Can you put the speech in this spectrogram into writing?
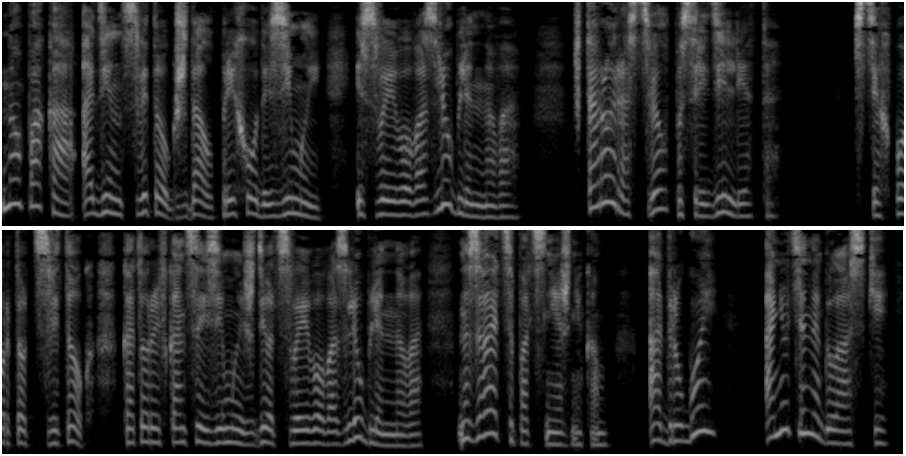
Но пока один цветок ждал прихода зимы и своего возлюбленного, второй расцвел посреди лета. С тех пор тот цветок, который в конце зимы ждет своего возлюбленного, называется подснежником, а другой — анютины глазки —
